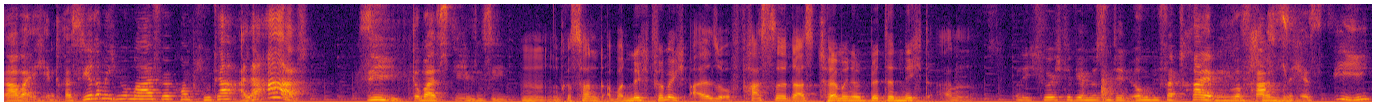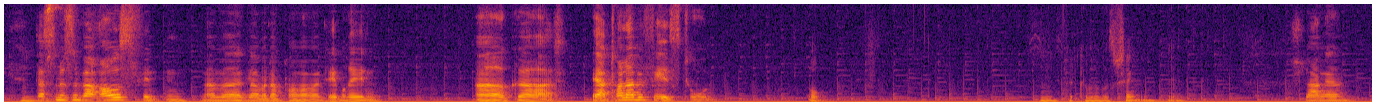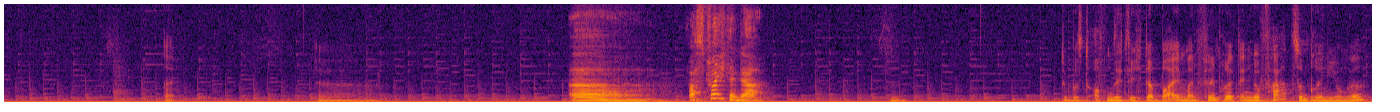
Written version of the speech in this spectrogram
Aber ich interessiere mich nun mal für Computer aller Art. Sie, dummer Steven, Sie. Hm, interessant, aber nicht für mich. Also fasse das Terminal bitte nicht an. Und ich fürchte, wir müssen den irgendwie vertreiben. Nur fragt sich jetzt wie. Das müssen wir rausfinden. Na, wir glaube ich doch noch mal mit dem reden. Oh Gott. Ja, toller Befehlston. Oh. Hm, vielleicht können wir was schenken. Nee. Schlange. Nein. Äh, Äh, was tue ich denn da? Du bist offensichtlich dabei, mein Filmprojekt in Gefahr zu bringen, Junge.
